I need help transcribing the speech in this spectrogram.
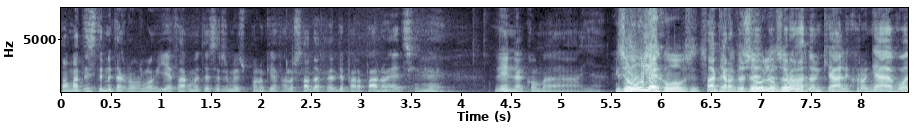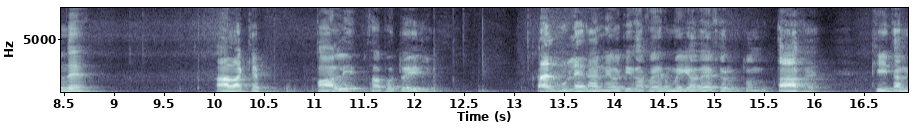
Σταματήστε με τα χρονολογία, θα έχουμε τέσσερις μέρε πονοκέφαλο στάντα, θέλετε παραπάνω, έτσι είναι. Δεν είναι ακόμα. για- Ζωούλα έχουμε όμως. Θα κρατούσε τον Μπράντον και άλλη χρονιά. Εγώ ναι. Αλλά και πάλι θα πω το ίδιο. Αν μου λέγανε ότι θα φέρουμε για δεύτερον τον Τάδε και ήταν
